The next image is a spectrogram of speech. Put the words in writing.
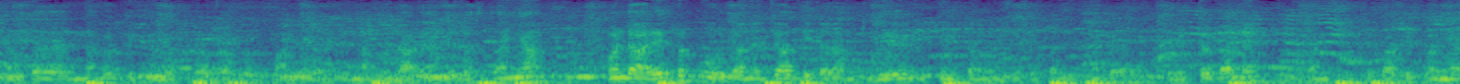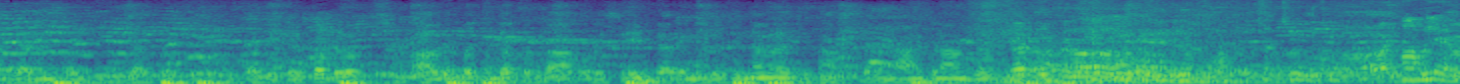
ਦੇ ਪਾਸੇ ਹੁੰਦਾ ਹੈ ਨਗਰ ਕੀਰਤਨ ਦਾ ਪ੍ਰੋਗਰਾਮ ਪੰਜ ਜਿੰਨਾ ਭੰਡਾਰਿਆਂ ਦੇ ਦਸਤਾਈਆਂ ਭੰਡਾਰੇ ਭਰਪੂਰ ਕਰਨੇ ਚਾਹਤੀ ਕਰਾਂ ਤੁਏ ਕਿੰਤਾ ਨੂੰ ਸੇ ਪਰਿ ਪਵਿੱਤਰ ਕਰਨੇ ਪੰਜ ਦੇ ਪਾਸੇ ਪੰਜਾਂ ਚਰਨ ਤੋਂ ਯਾਦ ਕਰੋ ਸਾਡੀ ਕਿਰਪਾ ਕਰੋ। ਆਪ ਦੇ ਭਜਨ ਦਾ ਪ੍ਰਤਾਪ ਹੋਵੇ ਸੇ ਪਿਆਰੇ ਮੁੰਡੇ ਜਿੰਨਾ ਮੇਰਾ ਚਿਤਾਂ ਨਾਨਕ ਨਾਮ ਚੜ੍ਹਦੀ ਆਹ ਲੈ ਆਓ।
